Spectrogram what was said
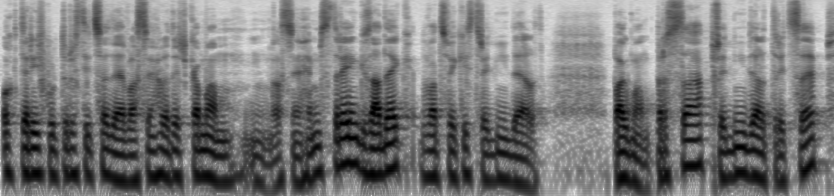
o který v kulturistice jde. Vlastně hele, teďka mám mm, vlastně hamstring, zadek, dva cviky, střední delt. Pak mám prsa, přední delt, triceps,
